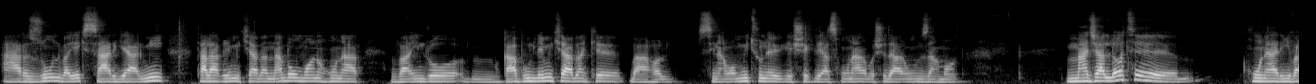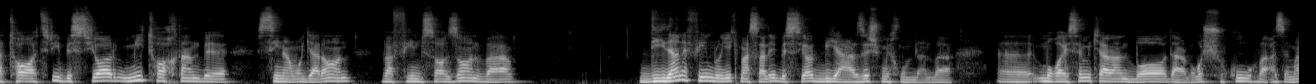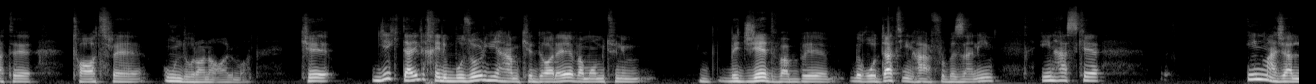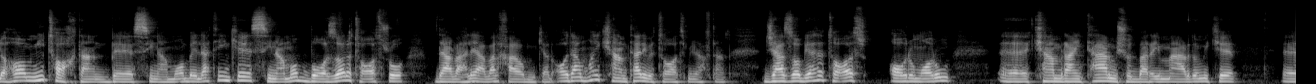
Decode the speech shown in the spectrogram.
ارزون و یک سرگرمی تلقی می‌کردن نه به عنوان هنر و این رو قبول نمی‌کردن که به حال سینما می‌تونه یک شکلی از هنر باشه در اون زمان. مجلات هنری و تئاتری بسیار میتاختن به سینماگران و فیلمسازان و دیدن فیلم رو یک مسئله بسیار بیارزش میخوندن و مقایسه می‌کردن با در واقع شکوه و عظمت تئاتر اون دوران آلمان که یک دلیل خیلی بزرگی هم که داره و ما می‌تونیم به جد و به قدرت این حرف رو بزنیم این هست که این مجله ها میتاختن به سینما به علت اینکه سینما بازار تئاتر رو در وهله اول خراب می‌کرد. آدم های کمتری به تئاتر می‌رفتن. جذابیت تئاتر آروم آروم کم تر می‌شد برای مردمی که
